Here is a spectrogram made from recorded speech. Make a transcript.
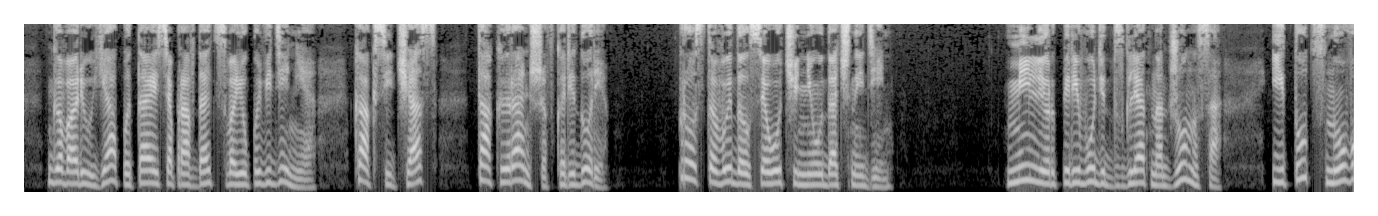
— говорю я, пытаясь оправдать свое поведение — как сейчас, так и раньше в коридоре. Просто выдался очень неудачный день. Миллер переводит взгляд на Джонаса, и тот снова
